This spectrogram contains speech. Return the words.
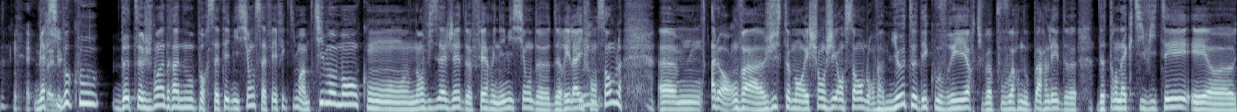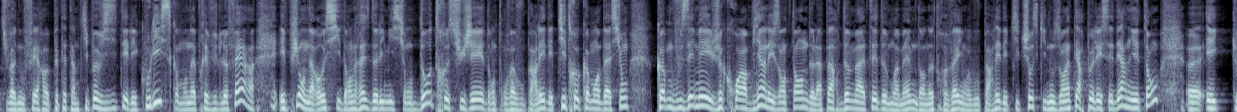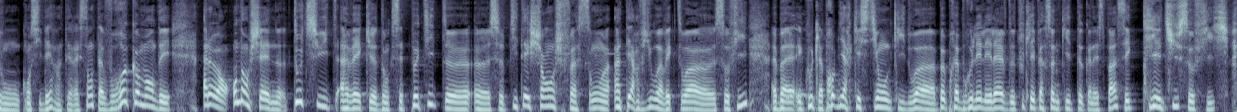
Merci beaucoup de te joindre à nous pour cette émission. Ça fait effectivement un petit moment qu'on envisageait de faire une émission de, de Relife ensemble. Euh, alors, on va justement échanger ensemble, on va mieux te découvrir, tu vas pouvoir nous parler de, de ton activité et euh, tu vas nous faire peut-être un petit peu visiter les coulisses comme on a prévu de le faire. Et puis, on aura aussi dans le reste de l'émission d'autres sujets dont on va vous parler, des petites recommandations comme vous aimez, je crois, bien les entendre de la part de Matt et de moi-même dans notre veille. On va vous parler des petites choses qui nous ont interpellés ces derniers temps euh, et qu'on considère intéressante à vous recommander. Alors, on enchaîne tout de suite avec donc cette petite, euh, euh, ce petit échange façon interview avec toi, Sophie. Eh ben, écoute, la première question qui doit à peu près brûler les lèvres de toutes les personnes qui ne te connaissent pas, c'est qui es-tu, Sophie?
